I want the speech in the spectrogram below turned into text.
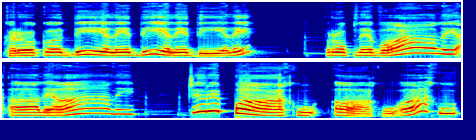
Крокодили дили дили, пропливали але але, черепаху аху аху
